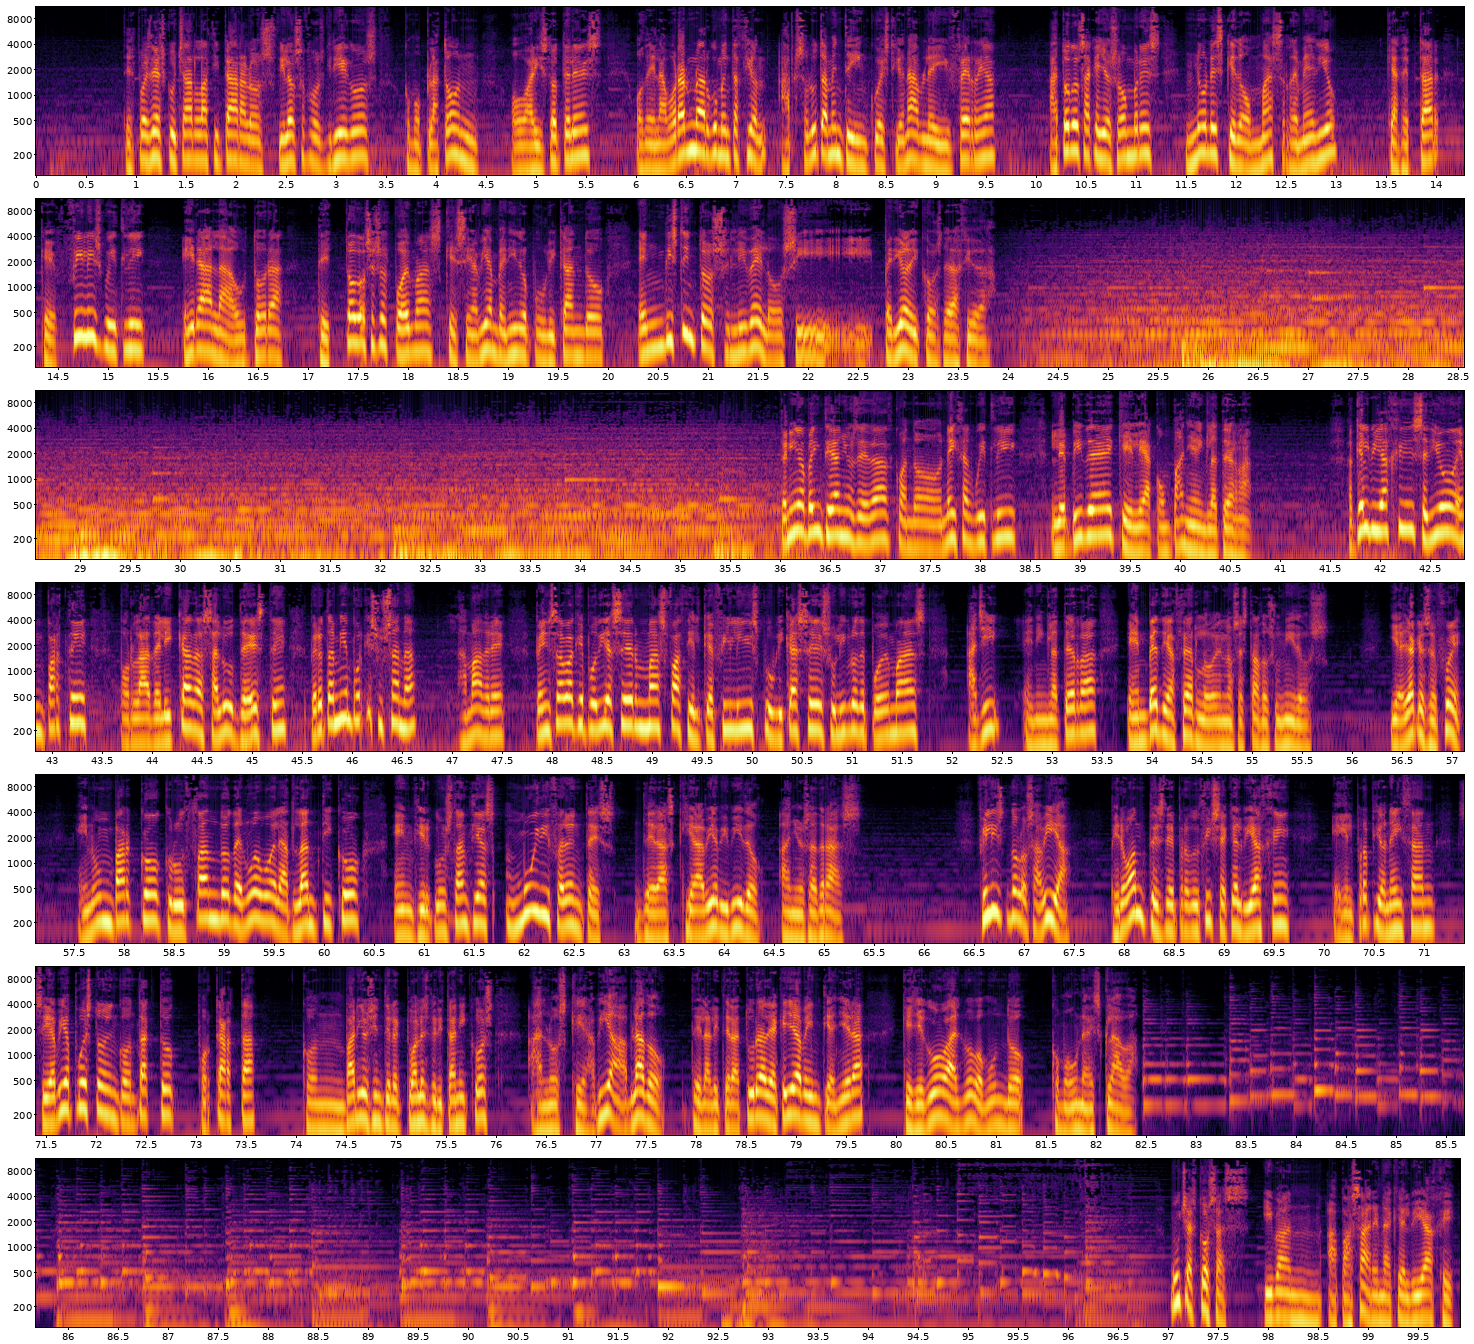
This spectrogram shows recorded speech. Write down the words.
Después de escucharla citar a los filósofos griegos como Platón o Aristóteles, o de elaborar una argumentación absolutamente incuestionable y férrea, a todos aquellos hombres no les quedó más remedio que aceptar que Phyllis Whitley era la autora de todos esos poemas que se habían venido publicando en distintos libelos y periódicos de la ciudad. Tenía 20 años de edad cuando Nathan Whitley le pide que le acompañe a Inglaterra. Aquel viaje se dio en parte por la delicada salud de este, pero también porque Susana, la madre, pensaba que podía ser más fácil que Phyllis publicase su libro de poemas allí, en Inglaterra, en vez de hacerlo en los Estados Unidos. Y allá que se fue, en un barco cruzando de nuevo el Atlántico en circunstancias muy diferentes de las que había vivido años atrás. Phyllis no lo sabía, pero antes de producirse aquel viaje, el propio Nathan se había puesto en contacto por carta con varios intelectuales británicos a los que había hablado de la literatura de aquella veinteañera que llegó al Nuevo Mundo como una esclava. Muchas cosas iban a pasar en aquel viaje.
